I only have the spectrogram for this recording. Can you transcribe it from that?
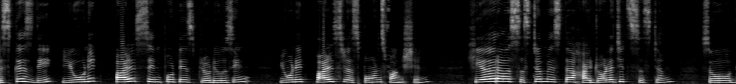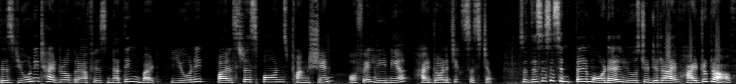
discussed the unit pulse input is producing unit pulse response function here our system is the hydrologic system. So, this unit hydrograph is nothing but unit pulse response function of a linear hydrologic system. So, this is a simple model used to derive hydrograph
